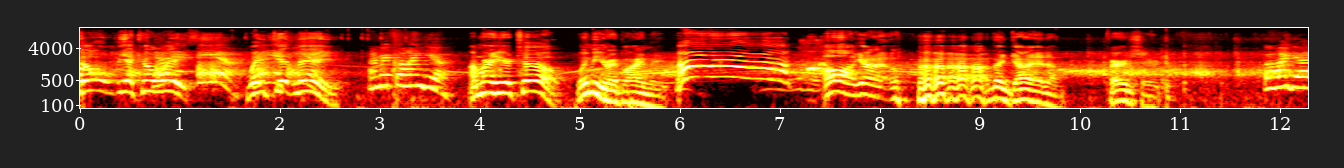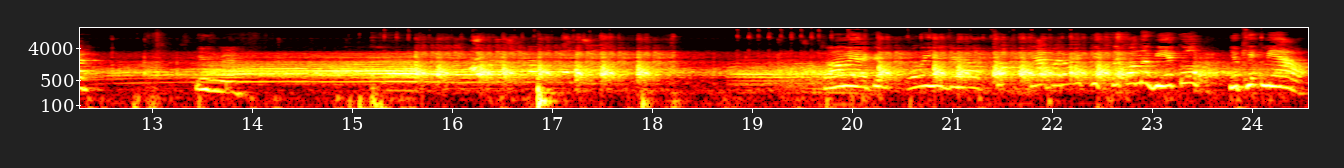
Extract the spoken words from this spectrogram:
Don't. Yeah, come I wait. didn't see you. Wait, I didn't get see you. me. I'm right behind you. I'm right here too. What do you mean right behind me? Ah! Oh, I got it. Thank God I hit him. Parachute. Oh, hi, Dad. Excuse me. Tommy, I could really use your help. Dad, by the way, if you click on the vehicle, you kick me out.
